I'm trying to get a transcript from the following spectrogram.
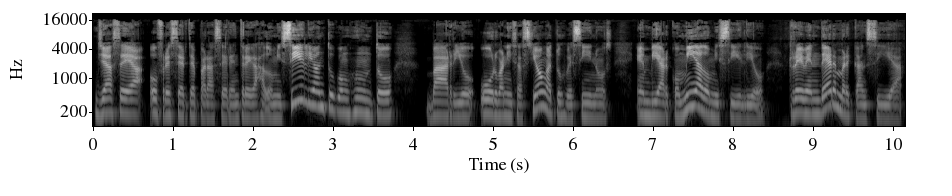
ya sea ofrecerte para hacer entregas a domicilio en tu conjunto, barrio o urbanización a tus vecinos, enviar comida a domicilio, revender mercancía,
